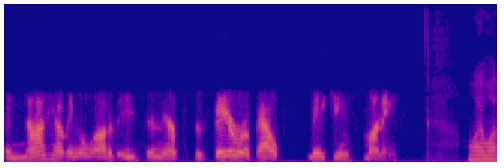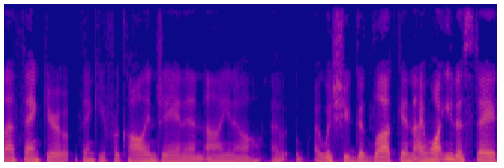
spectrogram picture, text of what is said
and not having a lot of aides in there because they are about making money. Well, I want to thank you, thank you for calling, Jane, and uh, you know, I, I, wish you good luck, and I want you to stay.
